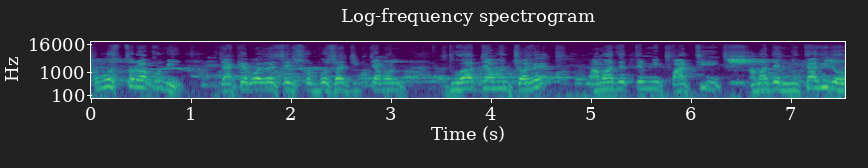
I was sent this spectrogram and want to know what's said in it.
সমস্ত রকমই যাকে বলে সেই সব্যসাচী যেমন দুহাত যেমন চলে, আমাদের তেমনি প্রার্থী আমাদের মিতালিরও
